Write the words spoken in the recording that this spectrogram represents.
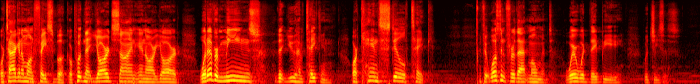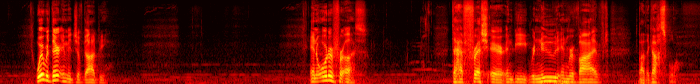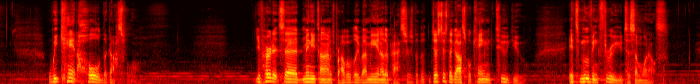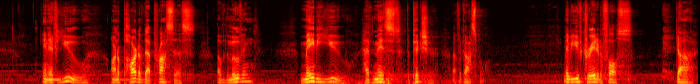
or tagging them on Facebook, or putting that yard sign in our yard, whatever means that you have taken or can still take, if it wasn't for that moment, where would they be with Jesus? Where would their image of God be? In order for us to have fresh air and be renewed and revived by the gospel, we can't hold the gospel. You've heard it said many times, probably by me and other pastors, but just as the gospel came to you, it's moving through you to someone else. And if you aren't a part of that process of the moving, maybe you have missed the picture of the gospel. Maybe you've created a false God.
